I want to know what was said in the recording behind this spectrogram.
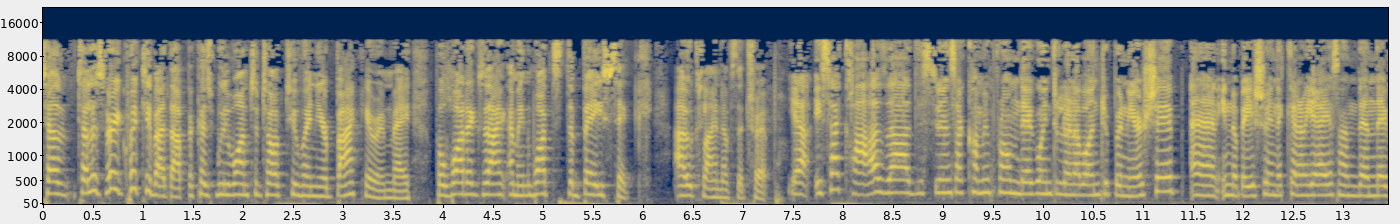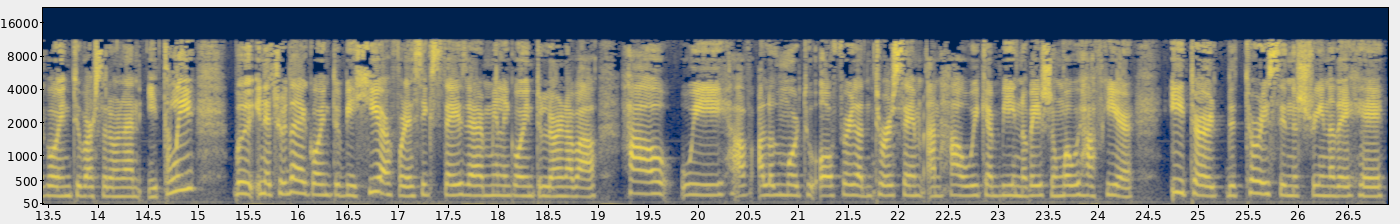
Tell, tell us very quickly about that because we'll want to talk to you when you're back here in May. But what exact, I mean, what's the basic outline of the trip? Yeah, it's a class that the students are coming from. They're going to learn about entrepreneurship and innovation in the Canary Islands, and then they're going to Barcelona and Italy. But in the truth, they're going to be here for the six days. They're mainly going to learn about how we have a lot more to offer than tourism and how we can be innovation. What we have here, ITER, the tourist industry in Adeje,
